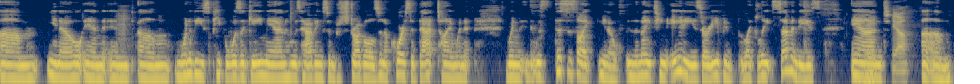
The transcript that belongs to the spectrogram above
um, you know, and and um, one of these people was a gay man who was having some struggles, and of course, at that time when it when it was this is like you know in the 1980s or even like late 70s, and Yeah. um,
